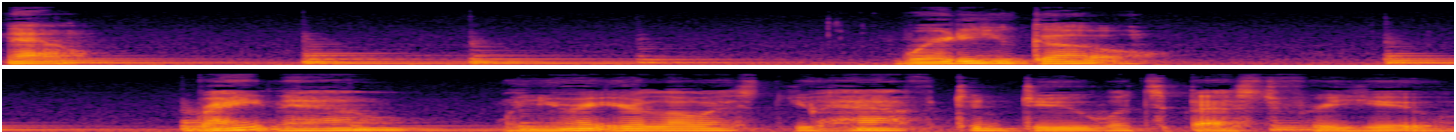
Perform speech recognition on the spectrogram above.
Now, where do you go? Right now, when you're at your lowest, you have to do what's best for you.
